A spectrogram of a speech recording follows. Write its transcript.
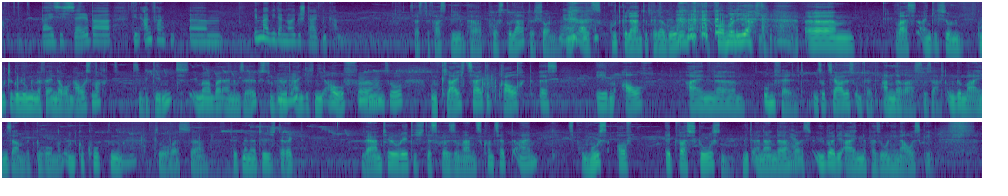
bei sich selber den Anfang ähm, immer wieder neu gestalten kann. Hast du fast wie ein paar Postulate schon ne, als gut gelernte Pädagogin formuliert, ähm, was eigentlich so eine gute, gelungene Veränderung ausmacht. Sie beginnt immer bei einem selbst und hört eigentlich nie auf. Ähm, so. Und gleichzeitig braucht es eben auch ein ähm, Umfeld, ein soziales Umfeld, anderer hast du gesagt. Und gemeinsam wird gerungen und geguckt. und So was äh, fällt mir natürlich direkt lerntheoretisch das Resonanzkonzept ein. Es muss auf etwas stoßen miteinander, Ja. was über die eigene Person hinausgeht.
